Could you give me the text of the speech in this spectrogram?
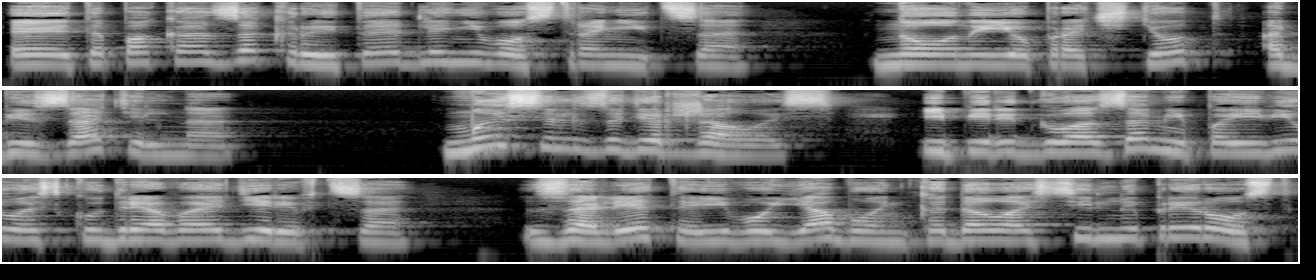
Это пока закрытая для него страница. Но он ее прочтет обязательно. Мысль задержалась, и перед глазами появилась кудрявая деревца. За лето его яблонька дала сильный прирост,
